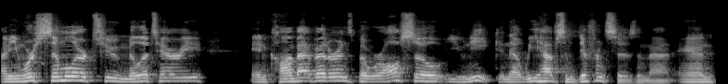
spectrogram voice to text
I mean, we're similar to military and combat veterans, but we're also unique in that we have some differences in that. And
